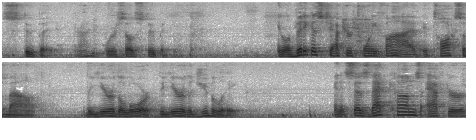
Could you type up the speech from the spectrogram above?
stupid, right? We're so stupid. In Leviticus chapter 25, it talks about the year of the Lord, the year of the Jubilee. And it says that comes after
